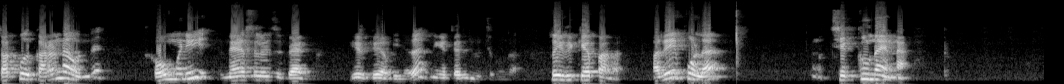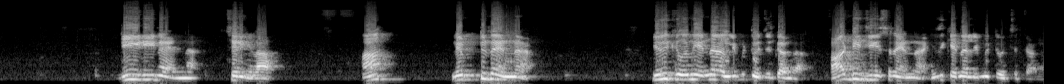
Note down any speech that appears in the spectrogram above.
தற்போது கரண்டா வந்து how many நேஷனலைஸ் பேங்க் இருக்கு அப்படிங்கிறத நீங்க தெரிஞ்சு வச்சுக்கோங்க. ஸோ இது கேட்பாங்க. அதே போல செக்குன்னா என்ன? டிடினா என்ன? சரிங்களா? ஆ? நெப்ட்னா என்ன? இதுக்கு வந்து என்ன லிமிட் வச்சிருக்காங்க? ஆர்டிஜிஎஸ்னா என்ன? இதுக்கு என்ன லிமிட் வச்சிருக்காங்க?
